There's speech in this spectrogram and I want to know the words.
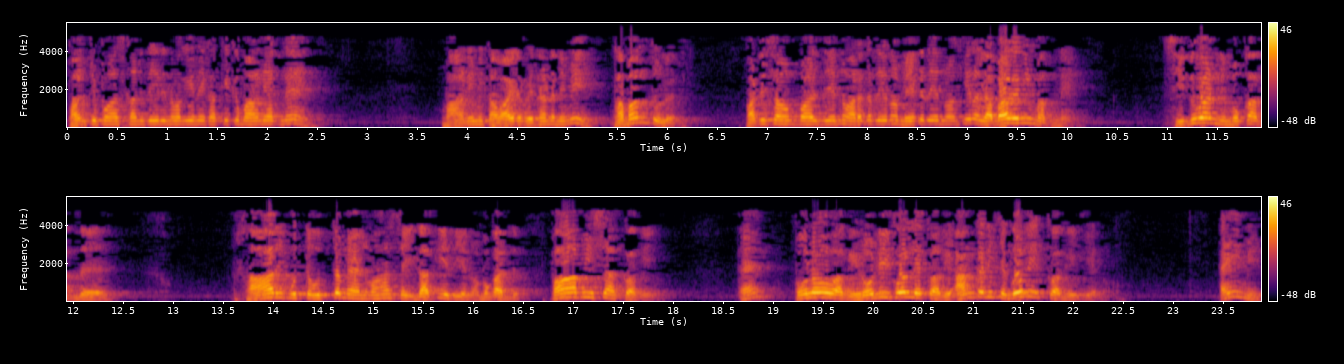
පංච පාස්කන්ධ තේරෙනවා කියන එකක් එක මානයක් නැහැ. මානෙමි තවයිට පෙන්වන්න නෙමෙයි Taman තුල. පටිසමුපාද තේරෙනවා අරක තේරෙනවා මේක තේරෙනවා කියලා ලබා ගැනීමක් නැහැ. සිදුවන්නේ මොකද්ද? සාරිපුත්ත උත්තමයන් වහන්සේගේ ගතිය තියෙනවා. මොකද්ද? පාපිස්සක් වගේ. ඈ පොළොව වගේ, රොඩි කොල්ලෙක් වගේ, අංකඩිච්ච ගොනෙක් වගේ කියනවා. ඇයි මේ?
